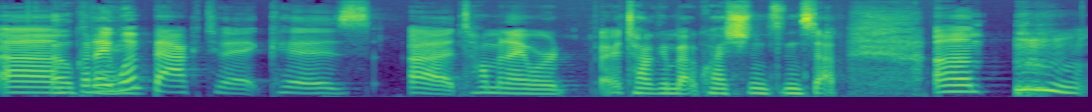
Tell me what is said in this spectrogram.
um, but i went back to it because uh, tom and i were uh, talking about questions and stuff. Um,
